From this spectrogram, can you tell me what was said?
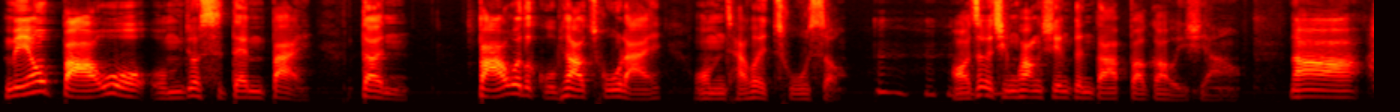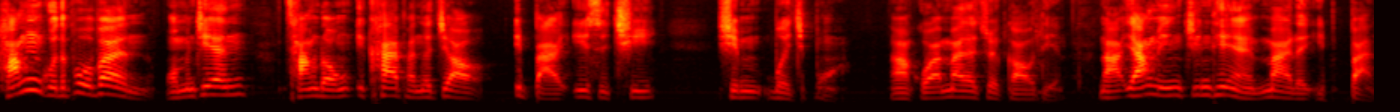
没有把握我们就 stand by 等把握的股票出来，我们才会出手。哦，这个情况先跟大家报告一下哦。那航运股的部分，我们今天。长隆一开盘的叫一百一十七，新卖一半啊，果然卖在最高点。那阳明今天也卖了一半，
